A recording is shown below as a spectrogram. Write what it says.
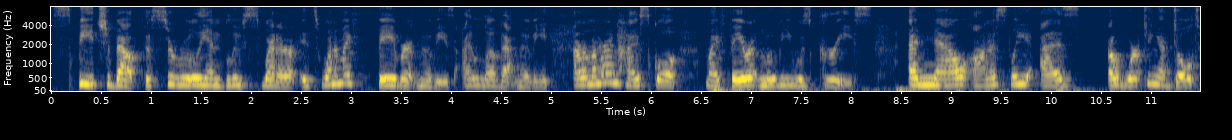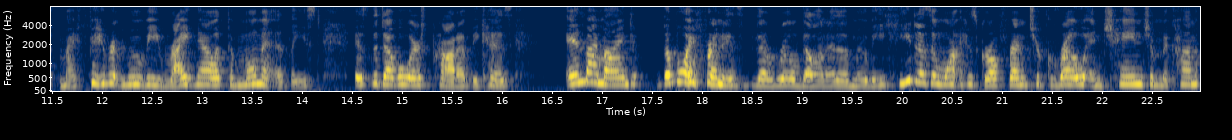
speech about the cerulean blue sweater. It's one of my favorite movies. I love that movie. I remember in high school, my favorite movie was Grease. And now, honestly, as a working adult, my favorite movie right now, at the moment at least, is The Devil Wears Prada because in my mind, the boyfriend is the real villain of the movie. He doesn't want his girlfriend to grow and change and become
